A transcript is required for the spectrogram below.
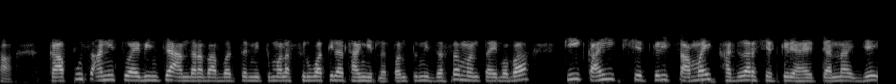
हा. कापूस आणि सोयाबीनच्या अनुदानाबाबत मी तुम्हाला सुरुवातीला सांगितलं. पण तुम्ही जसं म्हणताय बाबा की काही शेतकरी सामायिक खातेदार शेतकरी आहेत त्यांना जे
